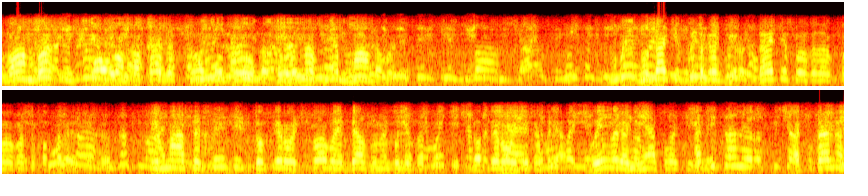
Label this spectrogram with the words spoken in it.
Вам ба- Исков вам покажет сумму долга, чтобы вы нас не обманывали. Ну дайте фотографировать, дайте ваше попереджение. 17 тысяч до 1 числа вы обязаны были заплатить, до 1 общаемся, декабря. Вы ее не оплатили. Официальную распечатку. Официально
